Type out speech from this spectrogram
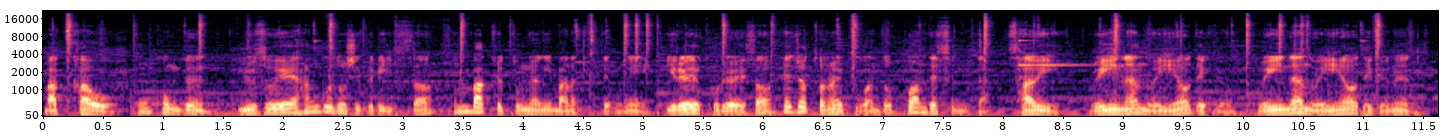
마카오, 홍콩 등 유수의 항구 도시들이 있어 선박 교통량이 많았기 때문에 이를 고려해서 해저 터널 구간도 포함됐습니다. 4위 웨이난 웨이허 대교 웨이난 웨이허 대교는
